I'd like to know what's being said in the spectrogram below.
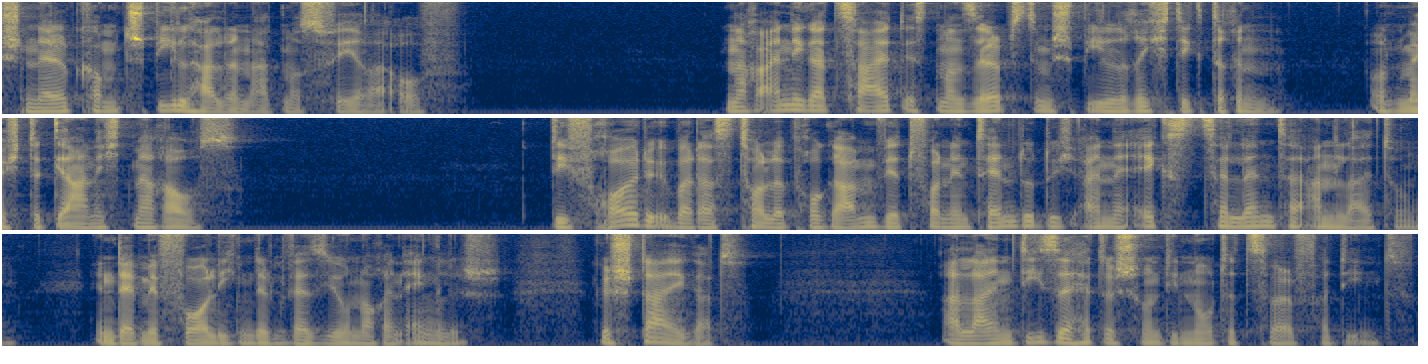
Schnell kommt Spielhallenatmosphäre auf. Nach einiger Zeit ist man selbst im Spiel richtig drin und möchte gar nicht mehr raus. Die Freude über das tolle Programm wird von Nintendo durch eine exzellente Anleitung, in der mir vorliegenden Version noch in Englisch, gesteigert. Allein diese hätte schon die Note 12 verdient.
